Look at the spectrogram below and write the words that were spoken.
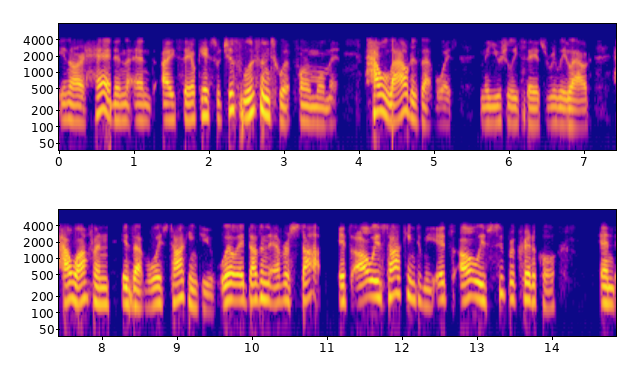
in our head and and I say, okay, so just listen to it for a moment. How loud is that voice? And they usually say it's really loud. How often is that voice talking to you? Well, it doesn't ever stop. It's always talking to me. It's always super critical. And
